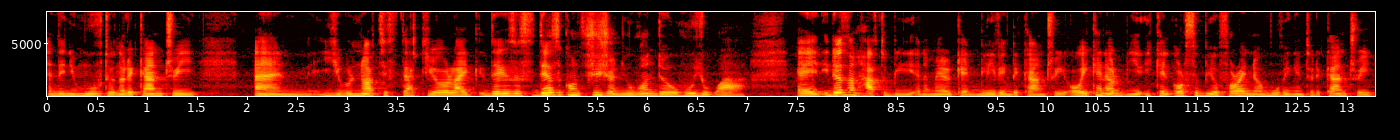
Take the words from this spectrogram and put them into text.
and then you move to another country and you will notice that you're like, there's a, there's a confusion. You wonder who you are and it doesn't have to be an American leaving the country, or it cannot be. It can also be a foreigner moving into the country.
